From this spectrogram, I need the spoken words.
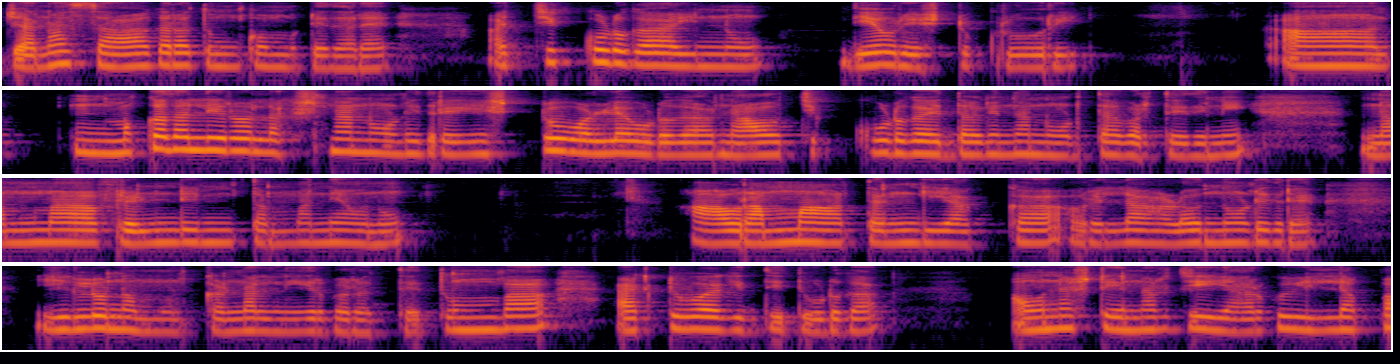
ಜನ ಸಾಗರ ತುಂಬ್ಕೊಂಬಿಟ್ಟಿದ್ದಾರೆ ಆ ಚಿಕ್ಕ ಹುಡುಗ ಇನ್ನು ದೇವ್ರು ಎಷ್ಟು ಕ್ರೂರಿ. ಮುಖದಲ್ಲಿರೋ ಲಕ್ಷಣ ನೋಡಿದರೆ ಎಷ್ಟು ಒಳ್ಳೆ ಹುಡುಗ. ನಾವು ಚಿಕ್ಕ ಹುಡುಗ ಇದ್ದಾಗಿಂದ ನೋಡ್ತಾ ಬರ್ತಿದ್ದೀನಿ. ನಮ್ಮ ಫ್ರೆಂಡಿನ ತಮ್ಮನೇ ಅವನು. ಅವ್ರ ಅಮ್ಮ ತಂಗಿ, ಅಕ್ಕ ಅವರೆಲ್ಲ ಅಳೋದು ನೋಡಿದರೆ ಈಗಲೂ ನಮ್ಮ ಕಣ್ಣಲ್ಲಿ ನೀರು ಬರುತ್ತೆ. ತುಂಬ ಆ್ಯಕ್ಟಿವ್ ಆಗಿದ್ದಿದ್ದು ಹುಡುಗ. ಅವನಷ್ಟು ಎನರ್ಜಿ ಯಾರಿಗೂ ಇಲ್ಲಪ್ಪ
